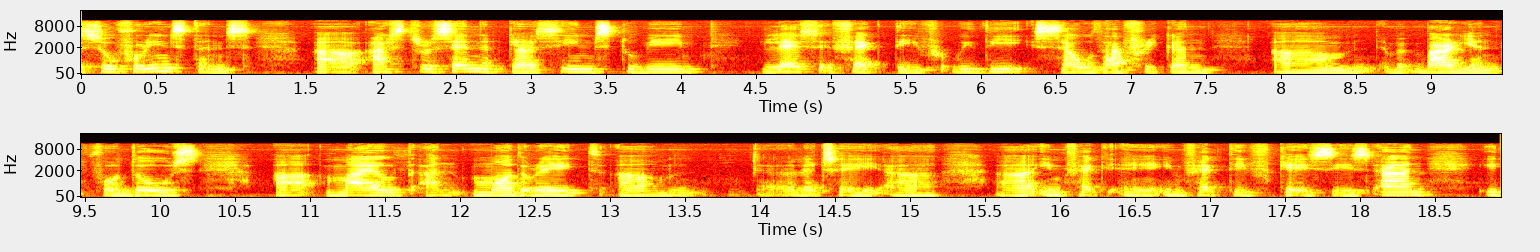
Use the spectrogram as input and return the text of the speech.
so for instance, uh, AstraZeneca seems to be less effective with the South African um, variant for those uh, mild and moderate, um, uh, let's say, uh, infect, uh, infective cases, and it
